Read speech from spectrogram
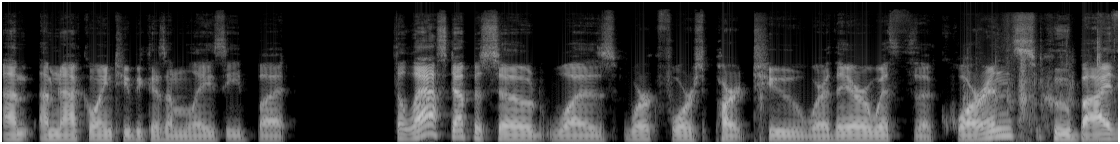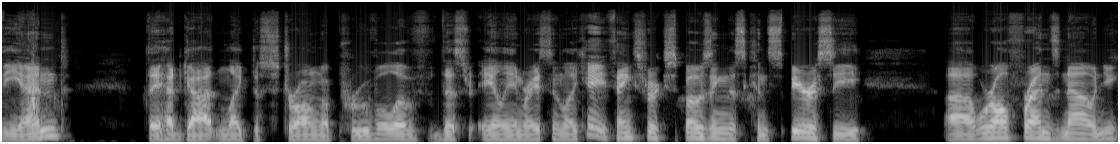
I'm I'm not going to because I'm lazy, but the last episode was Workforce Part Two, where they are with the Quarrens, who by the end they had gotten like the strong approval of this alien race, and like, hey, thanks for exposing this conspiracy. Uh, we're all friends now, and you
